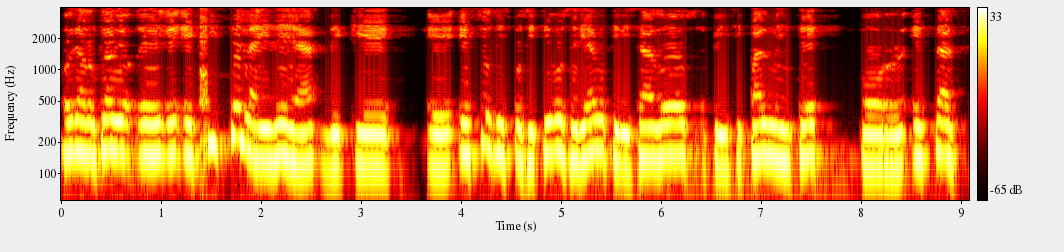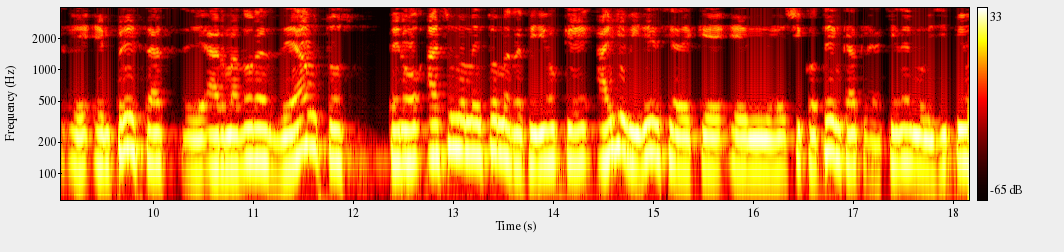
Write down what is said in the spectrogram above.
Oiga, don Claudio, eh, eh, ¿existe la idea de que eh, estos dispositivos serían utilizados principalmente por estas empresas armadoras de autos? Pero hace un momento me refirió que hay evidencia de que en Chicotenca, aquí en el municipio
